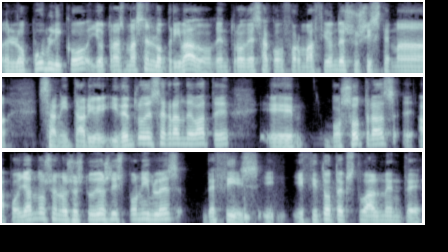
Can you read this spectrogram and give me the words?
en lo público y otras más en lo privado dentro de esa conformación de su sistema sanitario. Y dentro de ese gran debate, eh, vosotras, eh, apoyándose en los estudios disponibles, decís, y, cito textualmente,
